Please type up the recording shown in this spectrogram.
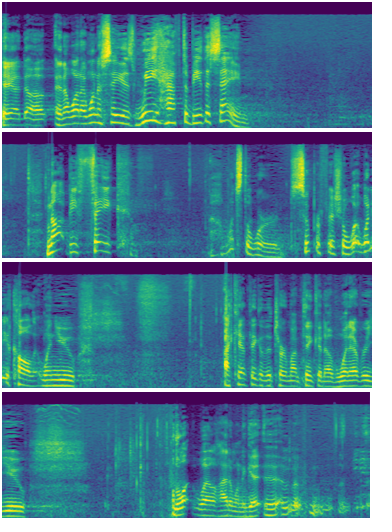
And, uh, and what I want to say is, we have to be the same. Not be fake what's the word? Superficial? What, what do you call it when you. I can't think of the term I'm thinking of whenever you. Well, I don't want to get. Uh,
